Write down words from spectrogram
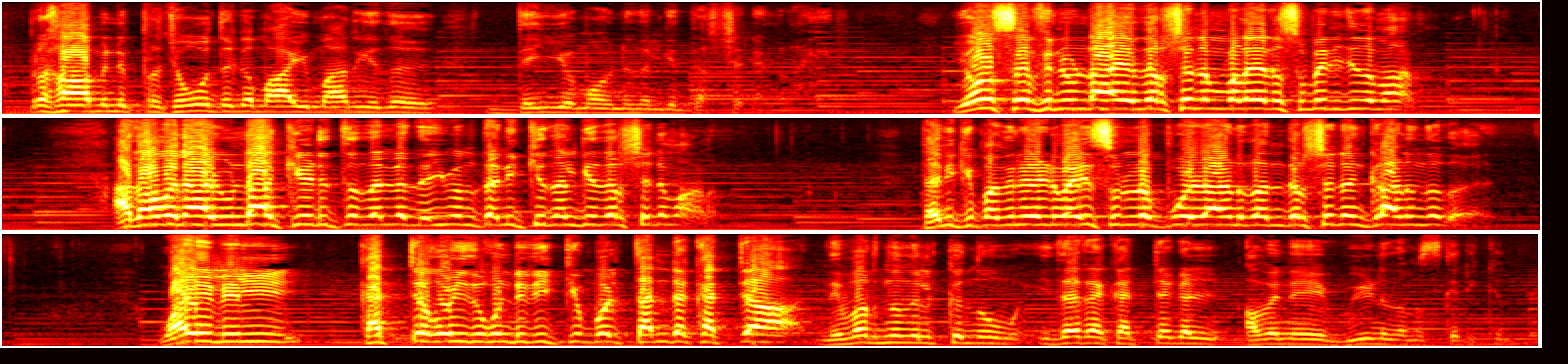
അബ്രഹാമിന് പ്രചോദകമായി മാറിയത് ദൈവം അവന് നൽകിയ ദർശനങ്ങളായിരുന്നു. യോസഫിനുണ്ടായ ദർശനം വളരെ സുപരിചിതമാണ്. അതവനായി ഉണ്ടാക്കിയെടുത്തതല്ല ദൈവം തനിക്ക് നൽകിയ ദർശനമാണ്. തനിക്ക് പതിനേഴ് വയസ്സുള്ളപ്പോഴാണ് താൻ ദർശനം കാണുന്നത്. വയലിൽ കറ്റ കൊയ്തുകൊണ്ടിരിക്കുമ്പോൾ തന്റെ കറ്റ നിവർന്നു നിൽക്കുന്നു. ഇതര കറ്റകൾ അവനെ വീണ് നമസ്കരിക്കുന്നു.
